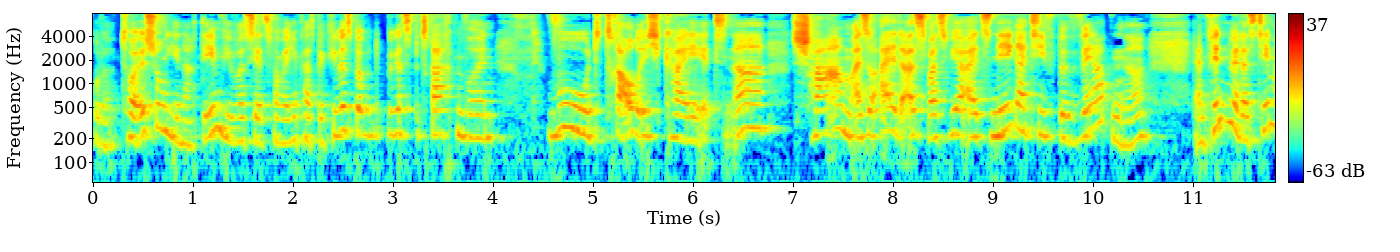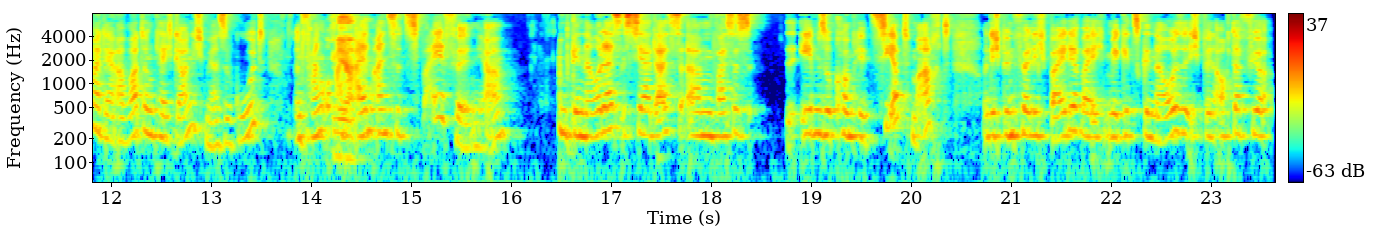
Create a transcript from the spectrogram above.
oder Täuschung, je nachdem, wie wir es jetzt von welcher Perspektive wir es betrachten wollen. Wut, Traurigkeit, ne, Scham, also all das, was wir als negativ bewerten, ne, dann finden wir das Thema der Erwartung gleich gar nicht mehr so gut und fangen auch ja. an allem an zu zweifeln, ja. Und genau das ist ja das, ähm, was es eben so kompliziert macht. Und ich bin völlig bei dir, weil ich, mir es genauso. Ich bin auch dafür,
